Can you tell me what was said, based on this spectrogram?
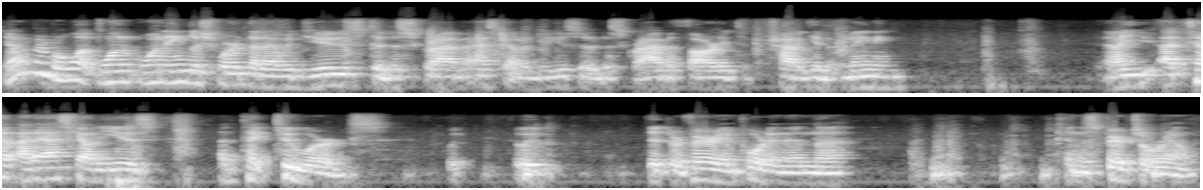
do y'all remember what one one English word that I would use to describe? Ask y'all to use it to describe authority to try to give it meaning. I, I'd, tell, I'd ask y'all to use, I'd take two words that are very important in the, in the spiritual realm.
